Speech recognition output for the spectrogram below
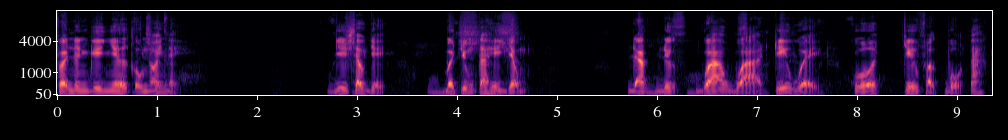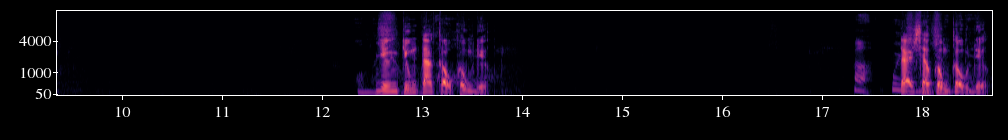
Phải nên ghi nhớ câu nói này. Vì sao vậy? Bởi chúng ta hy vọng đạt được hoa quả trí huệ của chư phật bồ tát. Nhưng chúng ta cầu không được. Tại sao không cầu được?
